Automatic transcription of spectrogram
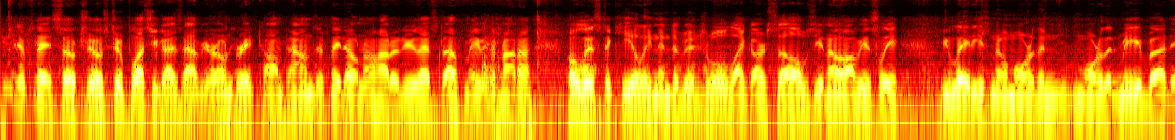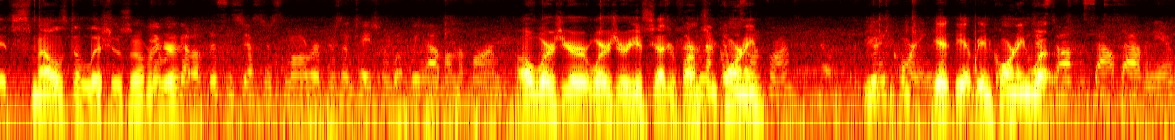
choose. If they so chose to. Plus you guys have your own great compounds if they don't know how to do that stuff. Maybe they're not a holistic healing individual like ourselves, you know. Obviously you ladies know more than more than me, but it smells delicious over Yeah, we here. got a, this is just a small representation of what we have on the farm. Oh, where's your where's your you said your farm's in Corning. farm. You're in Corning. It, it, in Corning. Just What off of South Avenue.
